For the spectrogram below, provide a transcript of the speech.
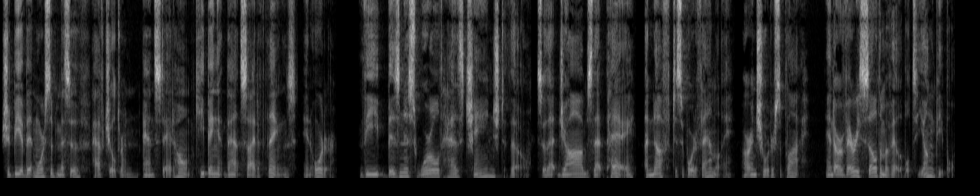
should be a bit more submissive, have children, and stay at home, keeping that side of things in order. The business world has changed, though, so that jobs that pay enough to support a family are in shorter supply and are very seldom available to young people.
